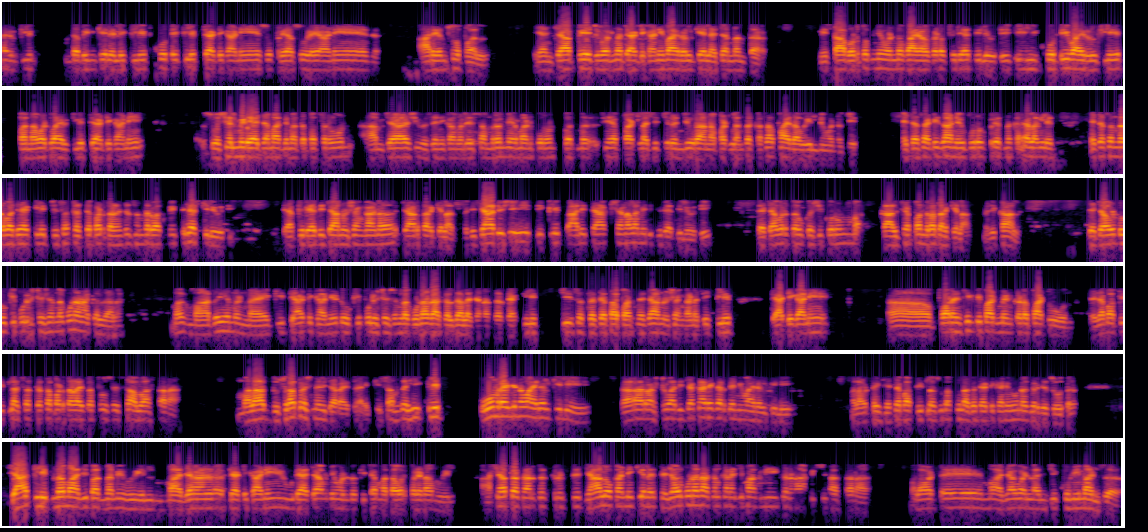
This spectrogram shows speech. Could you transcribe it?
Clip dubbing केलेली clip खोटी clip त्या ठिकाणी सुप्रिया सुळे आणि आर्यन सोपल यांच्या पेजवरनं त्या ठिकाणी व्हायरल केल्याच्यानंतर मी ताबडतोब निवडणूक आयोगाकडे फिर्याद दिली होती की ही खोटी व्हायरल क्लिप बनावट व्हायरल क्लिप त्या ठिकाणी सोशल मीडियाच्या माध्यमात पसरवून आमच्या शिवसैनिकामध्ये संभ्रम निर्माण करून पद्मसिंह पाटलाचे चिरंजीव राणा पाटलांचा कसा फायदा होईल निवडणुकीत? याच्यासाठी जाणीवपूर्वक प्रयत्न करायला लागलेत. याच्या संदर्भात या क्लिपची सत्य पडताळण्याच्या संदर्भात मी फिर्याद केली होती. त्या फिर्यादीच्या अनुषंगानं चार तारखेलाच म्हणजे ज्या दिवशी ती क्लिप आली त्या क्षणाला मी ती फिर्याद दिली होती. त्याच्यावर चौकशी करून कालच्या पंधरा तारखेला म्हणजे काल त्याच्यावर डोकी पोलीस स्टेशनला गुन्हा दाखल झाला. मग माझं हे म्हणणं आहे की त्या ठिकाणी डोकी पोलीस स्टेशनला गुन्हा दाखल झाल्याच्यानंतर त्या क्लिपची सत्यता तपासण्याच्या अनुषंगानं ती क्लिप त्या ठिकाणी फॉरेन्सिक डिपार्टमेंटकडे पाठवून त्याच्या बाबतीतला सत्यता पडताळायचा प्रोसेस चालू असताना मला दुसरा प्रश्न विचारायचा आहे की समजा ही क्लिप ओमराजेनं व्हायरल केली का राष्ट्रवादीच्या कार्यकर्त्यांनी व्हायरल केली? मला वाटतं ह्याच्या बाबतीतला सुद्धा खुलासा त्या ठिकाणी होणं गरजेचं होतं. ज्या क्लिपनं माझी बदनामी होईल माझ्या त्या ठिकाणी उद्याच्या निवडणुकीच्या मतावर परिणाम होईल अशा प्रकारचं कृत्य ज्या लोकांनी केलंय त्याच्यावर गुन्हा दाखल करायची मागणी करणं अपेक्षित असताना मला वाटतंय माझ्या वडिलांची कुणी माणसं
